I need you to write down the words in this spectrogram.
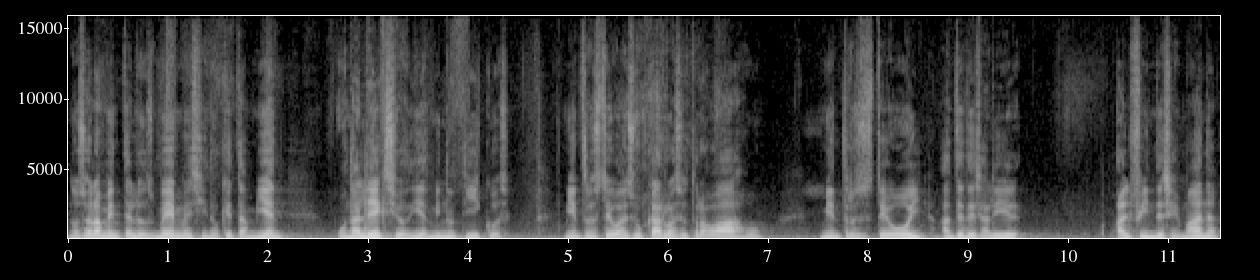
no solamente los memes, sino que también una lección, diez minuticos, mientras usted va en su carro a su trabajo, mientras usted hoy, antes de salir al fin de semana,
